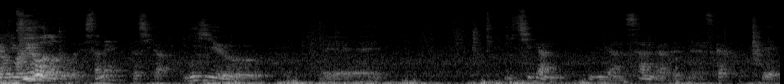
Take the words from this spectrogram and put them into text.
の供養のとこでしたね。確か。20、えー、1願2願3願あたりじゃないですか。で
